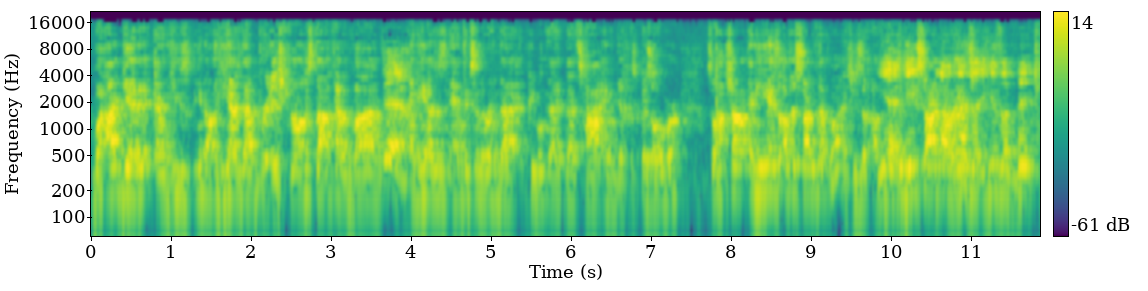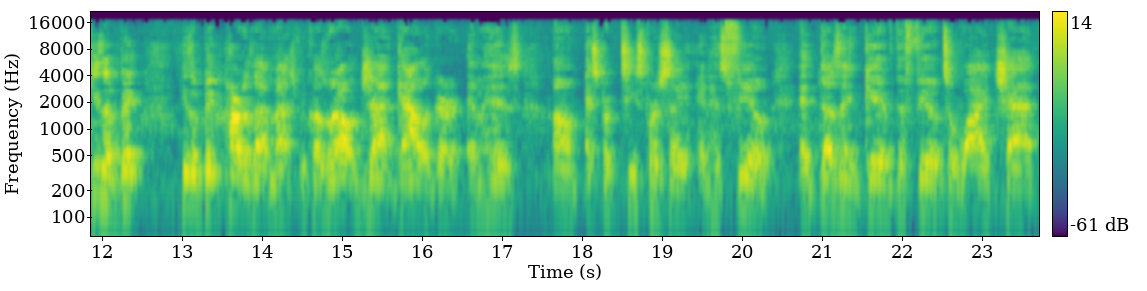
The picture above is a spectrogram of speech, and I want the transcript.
but I get it. And he's you know he has that British strong style kind of vibe. Yeah. And he has his antics in the ring that people that, that's hot and gets is over. So shout out, and he has the other side of that match. He's a, yeah, he's, side no, he's a, he's a big he's a big he's a big part of that match because without Jack Gallagher and his um, expertise per se in his field, it doesn't give the feel to why Chad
